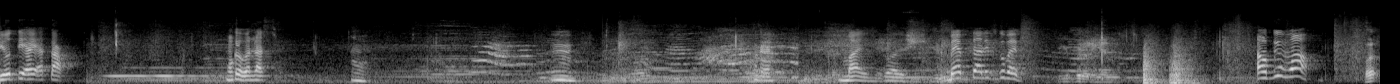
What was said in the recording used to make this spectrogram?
UTI attack. Okay, one last. Mm. Okay. My gosh. Babe, tell, let's go, babe. You can put it again. Okay, what? What?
